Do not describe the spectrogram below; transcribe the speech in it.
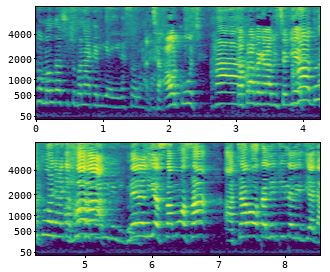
ठो मंगलसूत्र बना कर ले आइएगा सोना का। अच्छा और कुछ? हाँ। कपड़ा वगैरह भी चाहिए? हाँ दो दो हज़ार का हाँ हाँ साड़ी ले लीजिए मेरे लिए समोसा अचारों का लिट्टी ले लीजिएगा।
